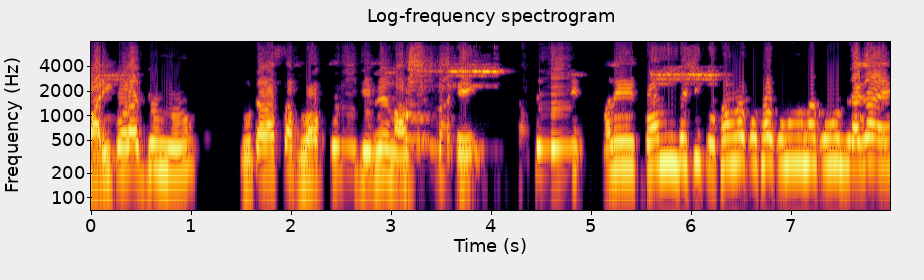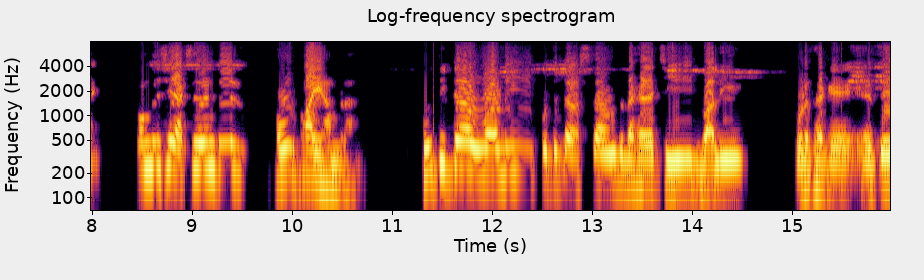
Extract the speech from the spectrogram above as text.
বাড়ি করার জন্য গোটা রাস্তা ব্লক করে যেভাবে মালপত্র রাখে, তাতে মানে কম বেশি কোথাও না কোথাও কোনো না কোনো জায়গায় কম বেশি অ্যাক্সিডেন্টের খবর পাই আমরা। প্রতিটা ওয়ার্ডে প্রতিটা রাস্তার মধ্যে দেখা যাচ্ছে ইট, বালি পড়ে থাকে, এতে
